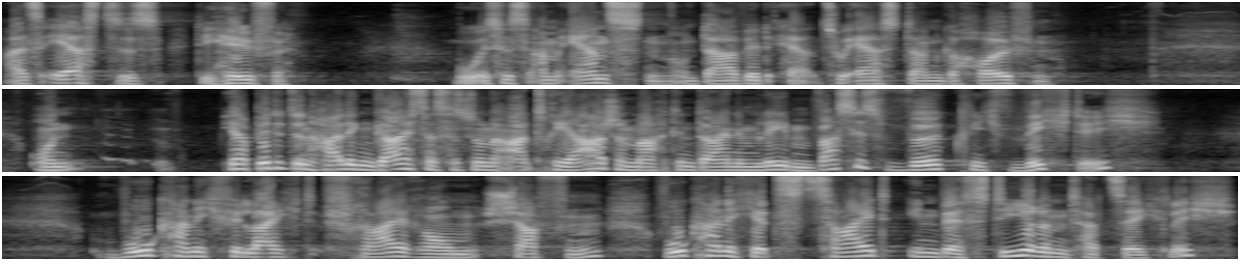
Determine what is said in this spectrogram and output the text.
als erstes die Hilfe. Wo ist es am ernsten? Und da wird er zuerst dann geholfen. Und ja, bittet den Heiligen Geist, dass er so eine Art Triage macht in deinem Leben. Was ist wirklich wichtig? Wo kann ich vielleicht Freiraum schaffen? Wo kann ich jetzt Zeit investieren tatsächlich,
